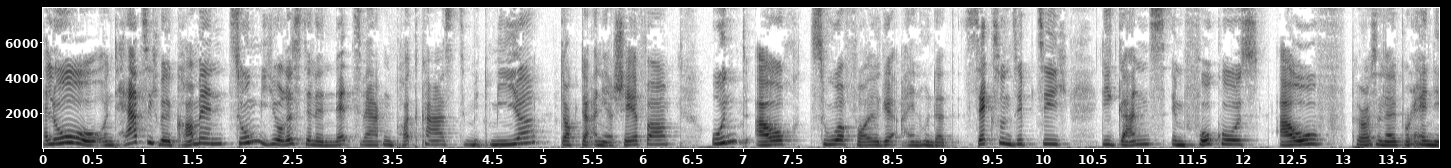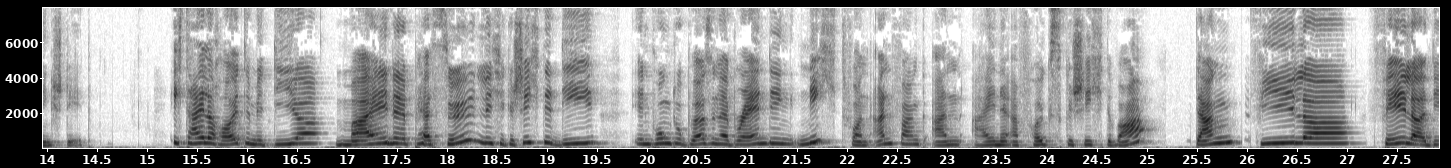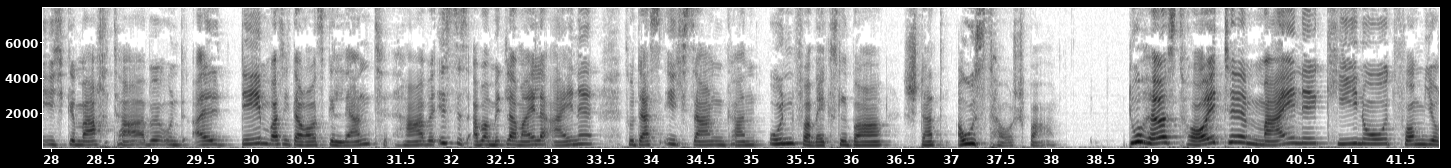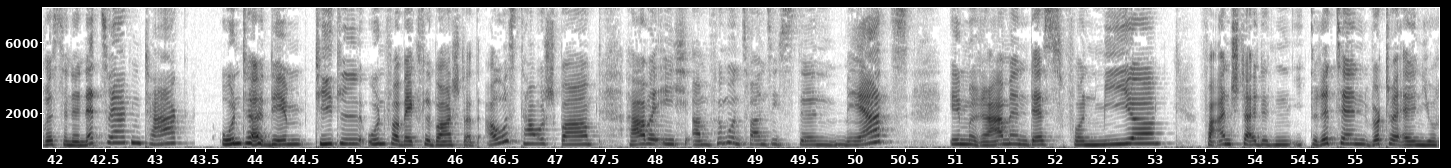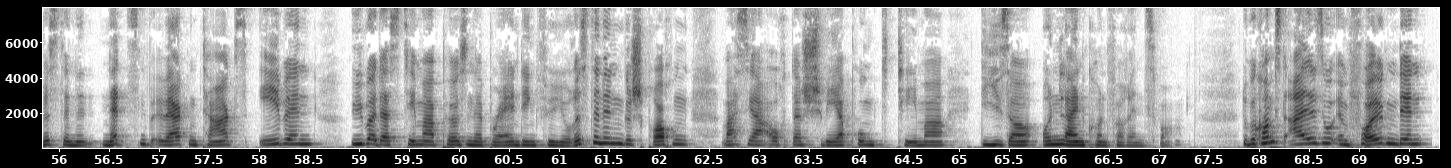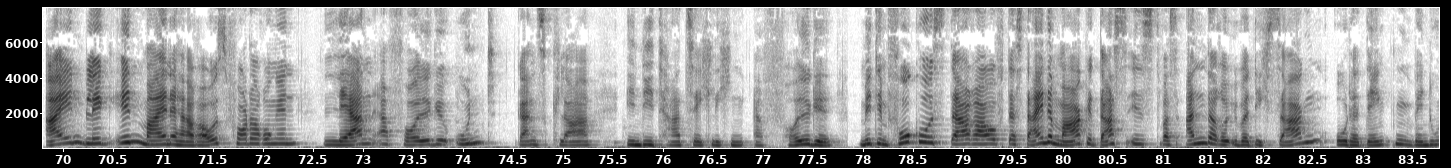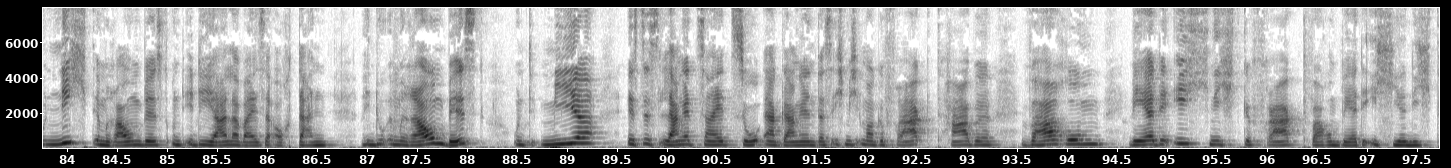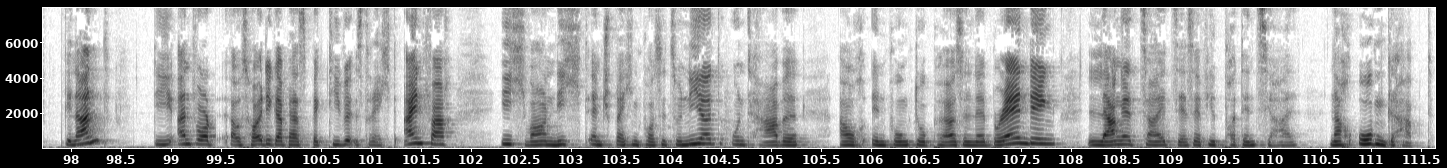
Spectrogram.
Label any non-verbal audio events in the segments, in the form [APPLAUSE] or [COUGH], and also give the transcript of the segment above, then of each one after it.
Hallo und herzlich willkommen zum Juristinnen Netzwerken Podcast mit mir, Dr. Anja Schäfer und auch zur Folge 176, die ganz im Fokus auf Personal Branding steht. Ich teile heute mit dir meine persönliche Geschichte, die in puncto Personal Branding nicht von Anfang an eine Erfolgsgeschichte war. Dank vieler Fehler, die ich gemacht habe und all dem, was ich daraus gelernt habe, ist es aber mittlerweile eine, so dass ich sagen kann, unverwechselbar statt austauschbar. Du hörst heute meine Keynote vom Juristinnen Netzwerkentag unter dem Titel Unverwechselbar statt austauschbar habe ich am 25. März im Rahmen des von mir veranstalteten dritten virtuellen Juristinnen-Netzwerkentags eben über das Thema Personal Branding für Juristinnen gesprochen, was ja auch das Schwerpunktthema dieser Online-Konferenz war. Du bekommst also im Folgenden Einblick in meine Herausforderungen, Lernerfolge und ganz klar in die tatsächlichen Erfolge. Mit dem Fokus darauf, dass deine Marke das ist, was andere über dich sagen oder denken, wenn du nicht im Raum bist und idealerweise auch dann, wenn du im Raum bist. Und mir ist es lange Zeit so ergangen, dass ich mich immer gefragt habe, warum werde ich nicht gefragt, warum werde ich hier nicht genannt? Die Antwort aus heutiger Perspektive ist recht einfach. Ich war nicht entsprechend positioniert und habe auch in puncto Personal Branding lange Zeit sehr, sehr viel Potenzial nach oben gehabt.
